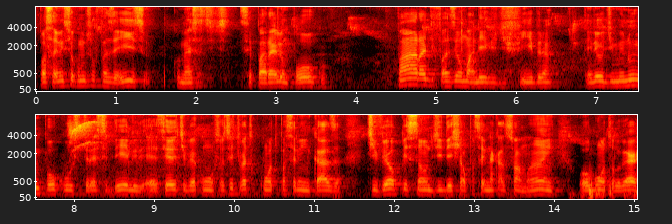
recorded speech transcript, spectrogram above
O passarinho, se eu começar a fazer isso, começa a separar ele um pouco, para de fazer o manejo de fibra, entendeu? Diminui um pouco o estresse dele. É, se ele tiver com, se você tiver com outro passarinho em casa, tiver a opção de deixar o passarinho na casa da sua mãe ou algum outro lugar,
